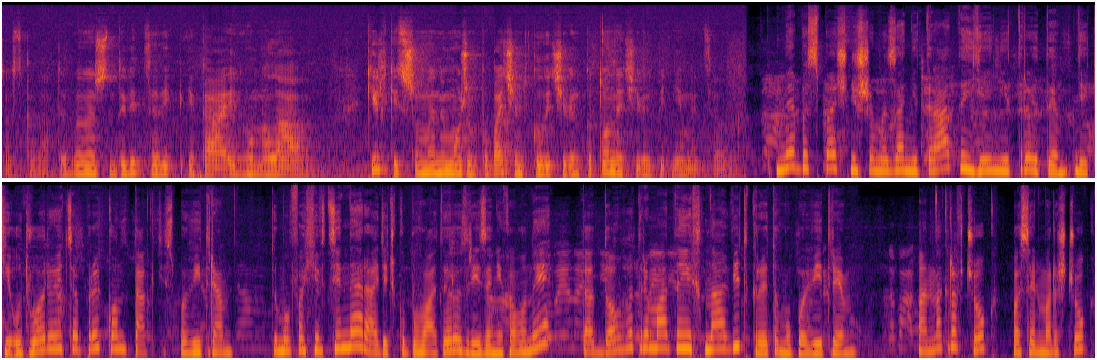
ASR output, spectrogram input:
цього сказати. Ви ж дивіться, яка його мала кількість, що ми не можемо побачити, коли чи він потоне, чи він підніметься. Небезпечнішими за нітрати є нітрити, які утворюються при контакті з повітрям. Тому фахівці не радять купувати розрізані кавуни та довго тримати їх на відкритому повітрі. Анна Кравчук, Василь Марищук,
